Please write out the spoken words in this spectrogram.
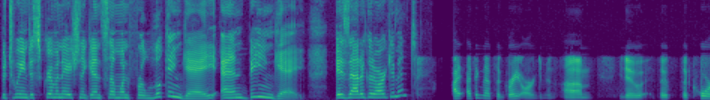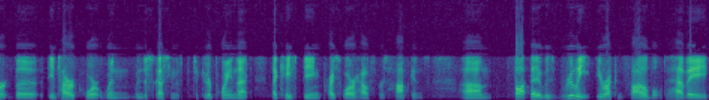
between discrimination against someone for looking gay and being gay. Is that a good argument? I, I think that's a great argument. Um, you know, the the court, the the entire court, when when discussing this particular point, in that that case being Price Waterhouse versus Hopkins, um, thought that it was really irreconcilable to have a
